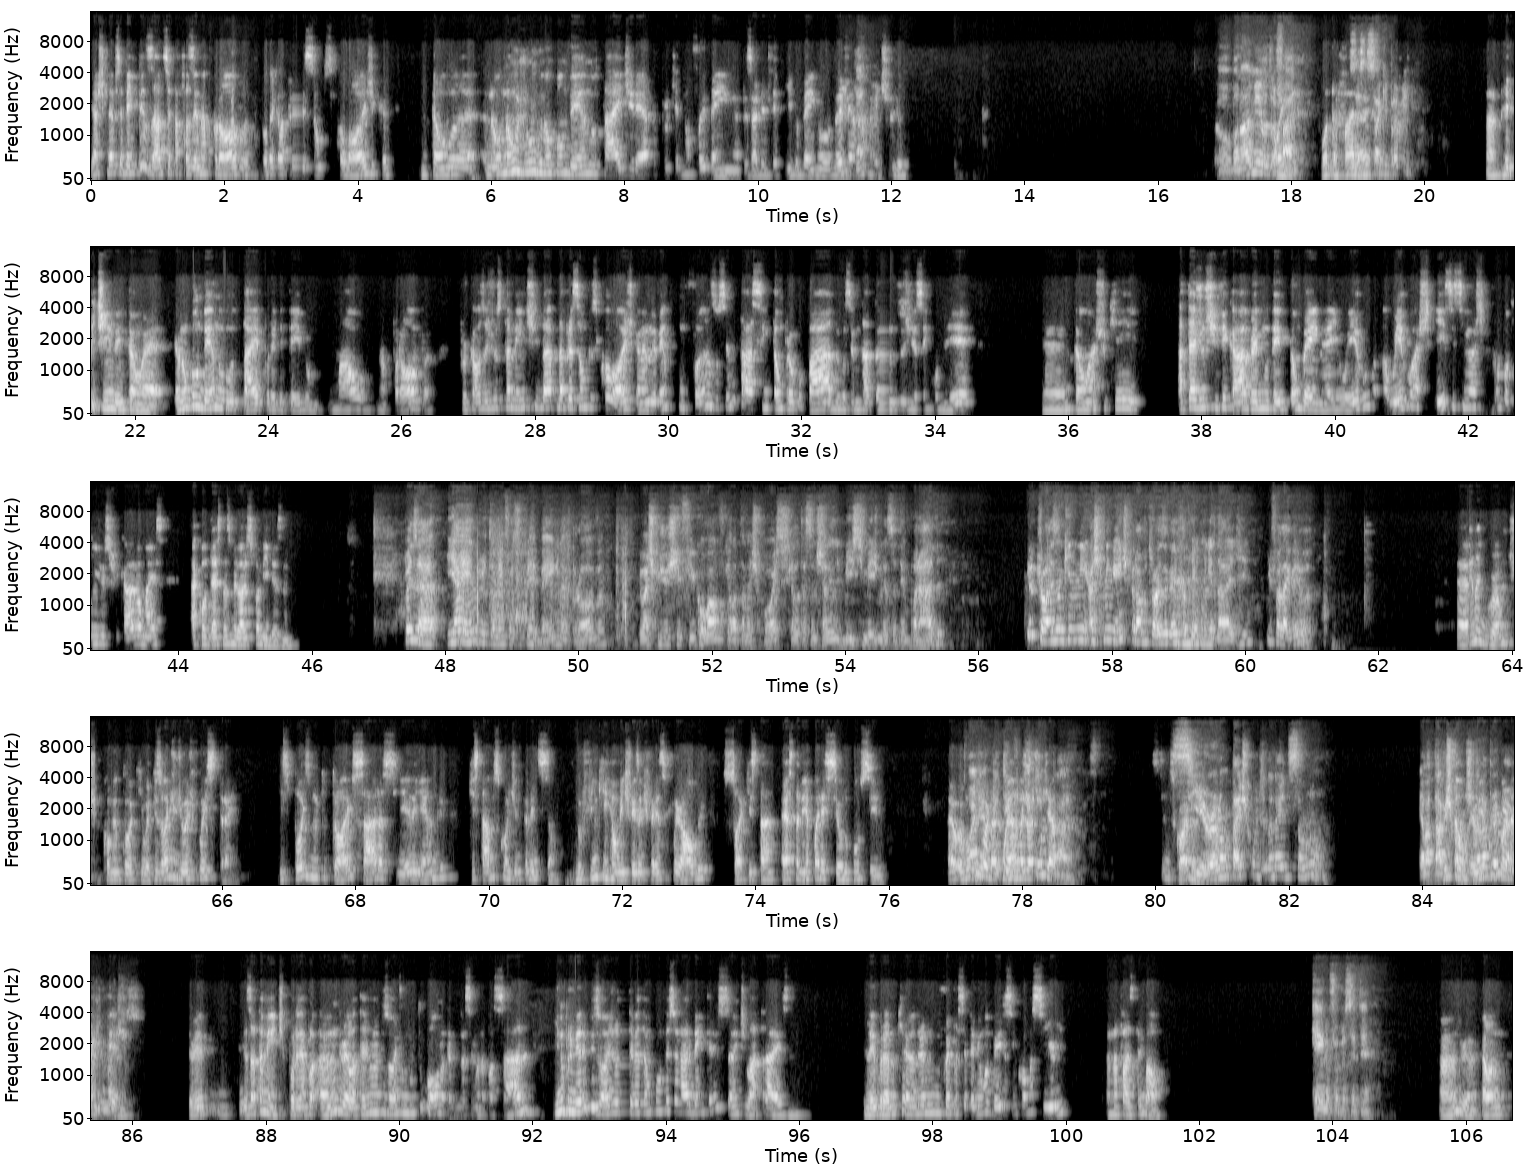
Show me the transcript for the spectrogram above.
E acho que deve ser bem pesado você estar tá fazendo a prova, toda aquela pressão psicológica. Então, eh, não, não julgo, não condeno o Tai direto, porque ele não foi bem, né? apesar de ele ter ido bem no, no evento, tá? como a gente viu. Bonami, outra Oi. falha. Outra falha? Não é só aqui para mim. Ah, repetindo, então, é, eu não condeno o Tai por ele ter ido mal na prova, por causa justamente da, da pressão psicológica, né? No evento com fãs, você não tá assim tão preocupado, você não tá tantos dias sem comer. É, então, acho que até justificável ele não ter ido tão bem, né? E o erro, o erro, acho, esse sim eu acho que foi um pouquinho justificável, mas acontece nas melhores famílias, né? Pois é, e a Andrew também foi super bem na prova. Eu acho que justifica o alvo que ela tá nas costas, que ela tá sendo challenge beast mesmo nessa temporada. E o que acho que ninguém esperava o Troyzan ganhar a imunidade, e foi lá e ganhou. É, Anna Grunt comentou aqui, o episódio de hoje foi estranho. Expôs muito Troy, Sarah, Sierra e Andrew, que estava escondido pela edição. No fim, quem realmente fez a diferença foi Aubrey, só que está, esta nem apareceu no conselho. Eu, eu vou Olha, concordar eu com ela, mas eu acho que a. Você discorda? Sierra não está escondida na edição, não. Ela estava então, escondida na primeira, mas... Exatamente. Por exemplo, a Andrew, ela teve um episódio muito bom na semana passada, e no primeiro episódio ela teve até um confessionário bem interessante lá atrás. Né? Lembrando que a Andrew não foi para CT nenhuma vez, assim como a Siri na fase tribal. Quem não foi para CT? A Andrea, ela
